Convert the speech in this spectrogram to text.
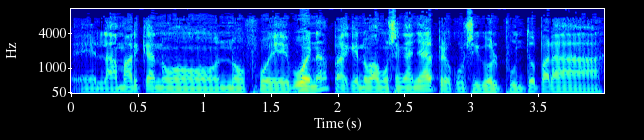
Eh, la marca no, no fue buena, para que no vamos a engañar, pero consiguió el punto para,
